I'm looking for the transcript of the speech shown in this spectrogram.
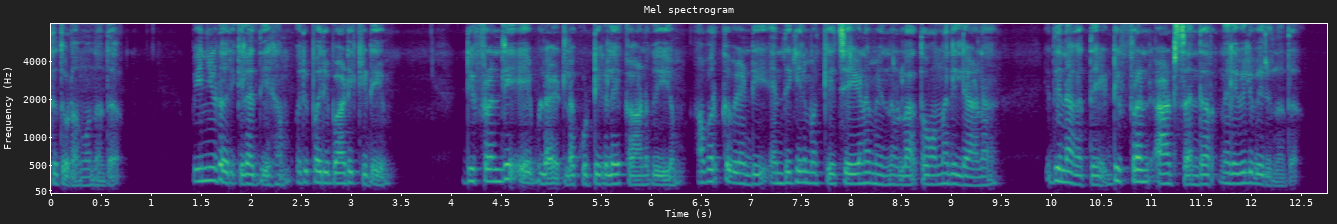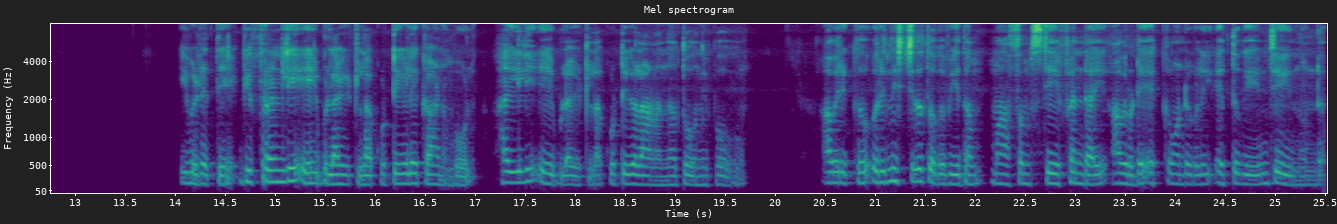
ഇത് തുടങ്ങുന്നത്. പിന്നീട് ഒരിക്കൽ അദ്ദേഹം ഒരു പരിപാടിക്കിടെ ഡിഫറന്റ്ലി ഏബിളായിട്ടുള്ള കുട്ടികളെ കാണുകയും അവർക്ക് വേണ്ടി എന്തെങ്കിലുമൊക്കെ ചെയ്യണമെന്നുള്ള തോന്നലിലാണ് ഇതിനകത്തെ ഡിഫറന്റ് ആർട്ട് സെന്റർ നിലവിൽ വരുന്നത്. ഇവിടുത്തെ ഡിഫറന്റ്ലി ഏബിളായിട്ടുള്ള കുട്ടികളെ കാണുമ്പോൾ ഹൈലി ഏബിളായിട്ടുള്ള കുട്ടികളാണെന്ന് തോന്നിപ്പോകും. അവർക്ക് ഒരു നിശ്ചിത തുക വീതം മാസം സ്റ്റേഫൻഡായി അവരുടെ അക്കൗണ്ടുകളിൽ എത്തുകയും ചെയ്യുന്നുണ്ട്.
